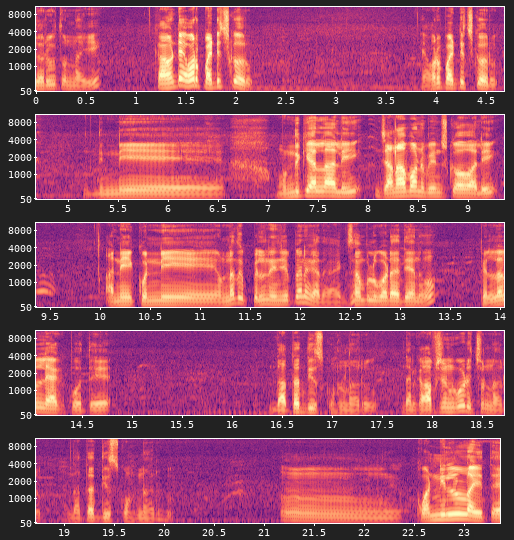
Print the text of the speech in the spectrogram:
జరుగుతున్నాయి. కాబట్టి ఎవరు పట్టించుకోరు. ఎవరు పట్టించుకోరు. దీన్ని ముందుకెళ్ళాలి జనాభాను పెంచుకోవాలి అని కొన్ని ఉన్నది. పిల్లలు నేను చెప్పాను కదా ఎగ్జాంపుల్ కూడా అదేను. పిల్లలు లేకపోతే దత్తత తీసుకుంటున్నారు. దానికి ఆప్షన్ కూడా ఇచ్చున్నారు. దత్తత తీసుకుంటున్నారు. కొన్ని ఇళ్ళల్లో అయితే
